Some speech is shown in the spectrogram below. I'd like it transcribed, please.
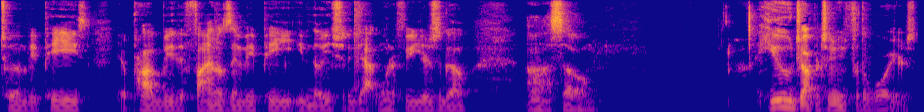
two MVPs. He'll probably be the Finals MVP, even though he should have got one a few years ago. Uh, so, huge opportunity for the Warriors.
